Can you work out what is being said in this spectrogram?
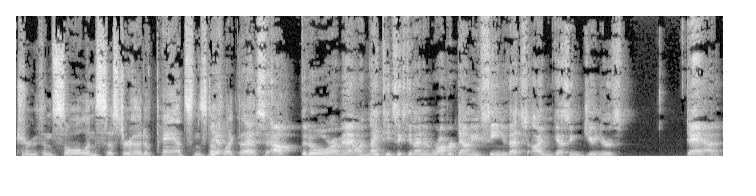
truth and soul and sisterhood of pants and stuff Yep, like that. That's out the door. I mean, on 1969, and Robert Downey Sr. That's, I'm guessing, Junior's dad.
